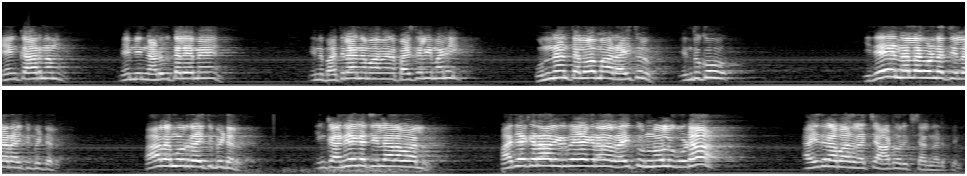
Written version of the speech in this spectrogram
ఏం కారణం? మేము నిన్ను అడుగుతలేమే. నిన్ను బతిలాన్న మామైన పైసలు ఇమ్మని ఉన్నంతలో మా రైతులు ఎందుకు? ఇదే నల్లగొండ జిల్లా రైతు బిడ్డలు పాలమూరు రైతు బిడ్డలు ఇంకా అనేక జిల్లాల వాళ్ళు. పది ఎకరాలు ఇరవై ఎకరాల రైతు ఉన్నోళ్ళు కూడా హైదరాబాద్లో వచ్చి ఆటో రిక్షాలు నడిపింది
